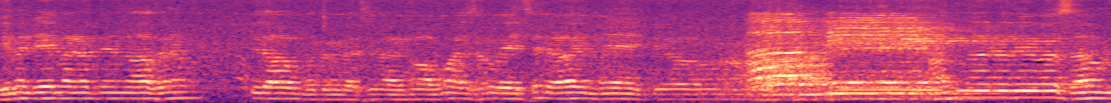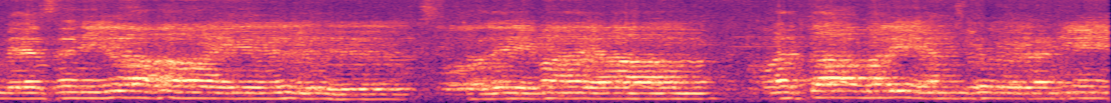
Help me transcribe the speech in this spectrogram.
ജീവന്റെ മരണത്തിന് നാഥനം പിതാവും പുത്രനും ദർശനാത്മാവുമായ സർവേശ്വരായ അന്നൊരു ദിവസം വ്യസനിയായും ഭർത്താമറിയം ചുഴനീരും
